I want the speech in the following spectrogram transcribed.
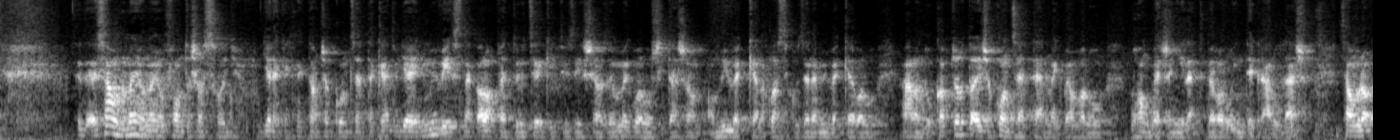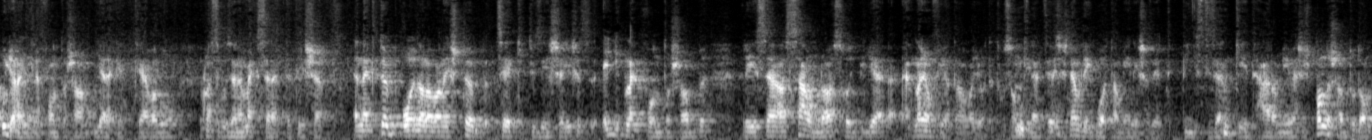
Számomra nagyon-nagyon fontos az, hogy gyerekeknek tartsak koncerteket. Ugye egy művésznek alapvető célkitűzése az önmegvalósítása, a művekkel, a klasszikus zeneművekkel való állandó kapcsolata és a koncerttermekben való hangverseny életbe való integrálódás. Számomra ugyanennyire fontos a gyerekekkel való klasszikus zene megszerettetése. Ennek több oldala van és több célkitűzése is. Ez egyik legfontosabb része az számomra az, hogy ugye nagyon fiatal vagyok, tehát 29 éves, és nemrég voltam én is azért 10-12-3 éves, és pontosan tudom,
